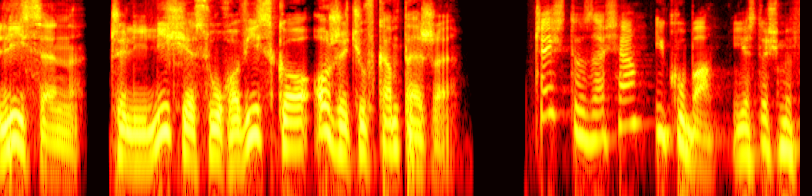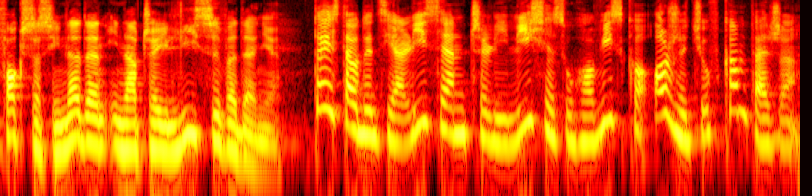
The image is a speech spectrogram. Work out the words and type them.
Listen, czyli lisie słuchowisko o życiu w kamperze. Cześć, tu Zosia. i Kuba. Jesteśmy Foxes in Eden, inaczej Lisy w Edenie. To jest audycja Lisen, czyli lisie słuchowisko o życiu w kamperze.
